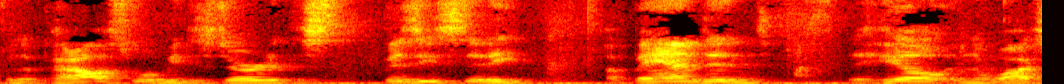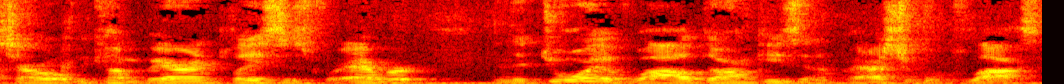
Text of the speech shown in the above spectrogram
For the palace will be deserted, the busy city abandoned, the hill and the watchtower will become barren places forever, and the joy of wild donkeys and a pasture for flocks,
